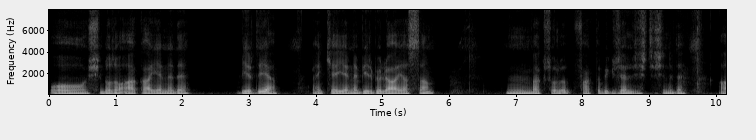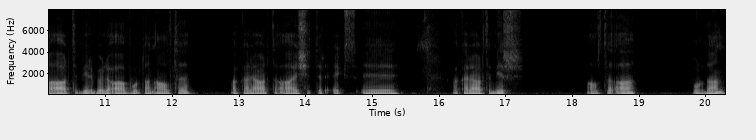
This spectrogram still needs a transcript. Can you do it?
o şimdi o zaman ak yerine de 1'di ya. Ben k yerine 1 bölü a yazsam hmm, bak soru farklı bir güzelleşti şimdi de. A artı 1 bölü a buradan 6 a kare artı a eşittir x e, a kare artı 1 6a buradan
